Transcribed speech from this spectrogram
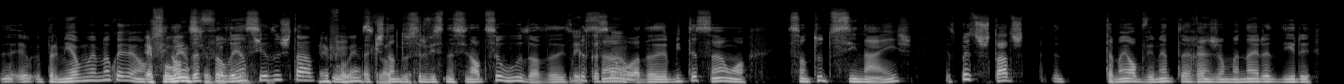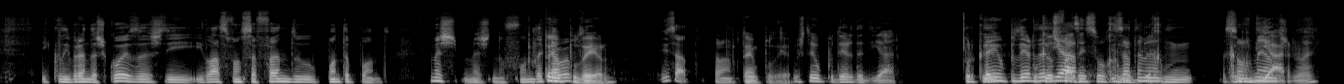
eu- para mim é a mesma coisa. É um É sinal falência da falência do Estado. É a falência. A questão do. Serviço Nacional de Saúde, ou da educação, educação. ou da habitação, ou- são tudo sinais. E depois os Estados eh, também, obviamente, arranjam maneira de ir equilibrando as coisas e, e lá se vão safando ponto a ponto. Mas, mas no fundo Porque tem acaba. o poder. Exato, pronto. Porque tem o poder. Mas tem o poder de adiar. Porque Tem o poder o que eles fazem são rem- Exatamente. São remediar, remendos. não é?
